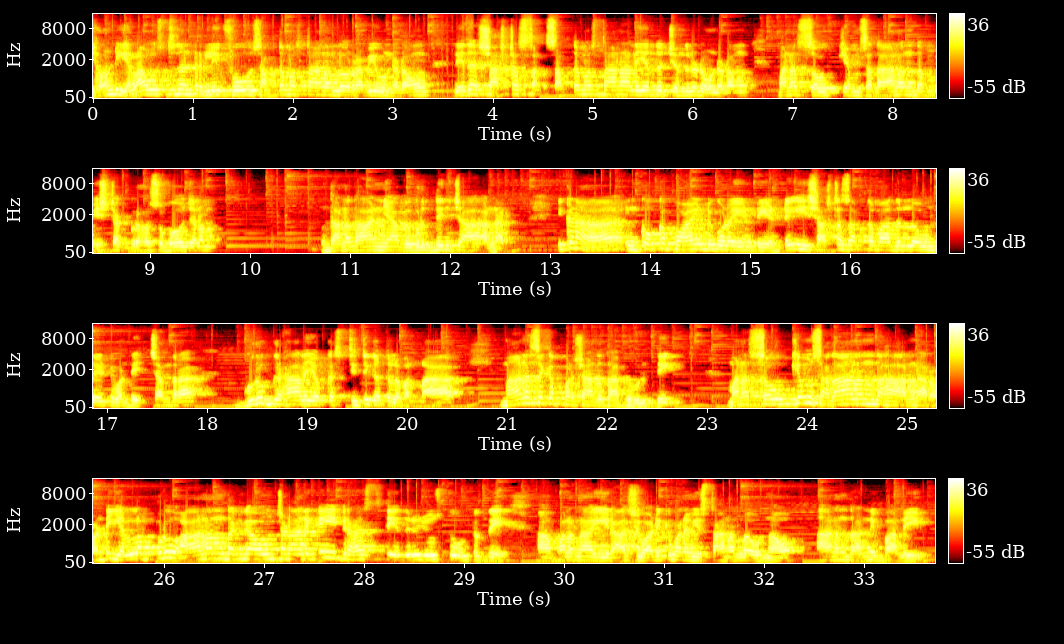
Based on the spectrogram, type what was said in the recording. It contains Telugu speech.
ఏమండి ఎలా వస్తుందండి రిలీఫ్ సప్తమ స్థానంలో రవి ఉండడం లేదా షష్ఠ సప్తమ స్థానాల ఎందు చంద్రుడు ఉండడం మన సౌఖ్యం సదానందం ఇష్టగృహ శుభోజనం ధనధాన్యాభివృద్ధించ అన్నారు. ఇక్కడ ఇంకొక పాయింట్ కూడా ఏంటి అంటే ఈ షష్ట సప్తమాదుల్లో ఉండేటువంటి చంద్ర గురుగ్రహాల యొక్క స్థితిగతుల వల్ల మానసిక ప్రశాంతత అభివృద్ధి మన సౌఖ్యం సదానంద అన్నారు. అంటే ఎల్లప్పుడూ ఆనందంగా ఉంచడానికే ఈ గ్రహస్థితి ఎదురు చూస్తూ ఉంటుంది. ఆ ఫలన ఈ రాశి వాడికి మనం ఈ స్థానంలో ఉన్నాం ఆనందాన్ని ఇవ్వాలి.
